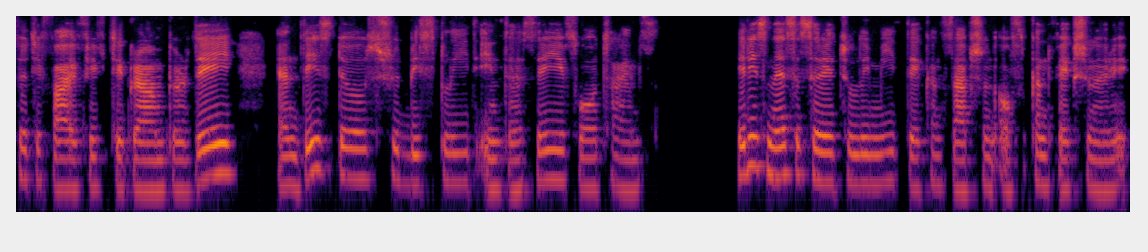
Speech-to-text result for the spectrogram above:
35-50 grams per day, and this dose should be split into 3-4 times. It is necessary to limit the consumption of confectionery,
